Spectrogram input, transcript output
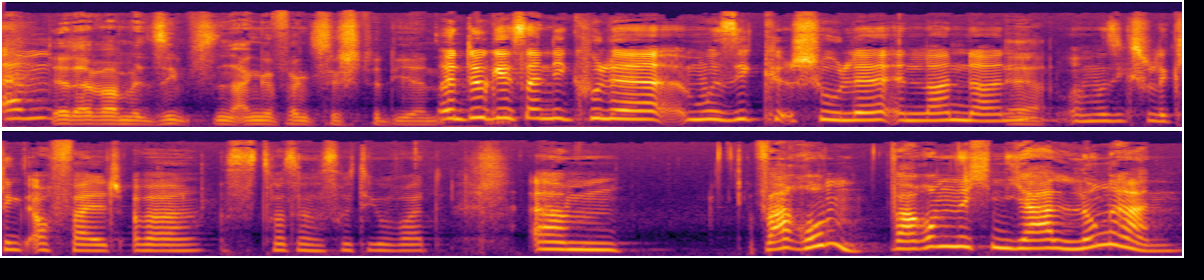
ähm, der hat einfach mit 17 angefangen zu studieren. Und du gehst an die coole Musikschule in London. Ja. Und Musikschule klingt auch falsch, aber es ist trotzdem das richtige Wort. Ähm, warum? Warum nicht ein Jahr lungern?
